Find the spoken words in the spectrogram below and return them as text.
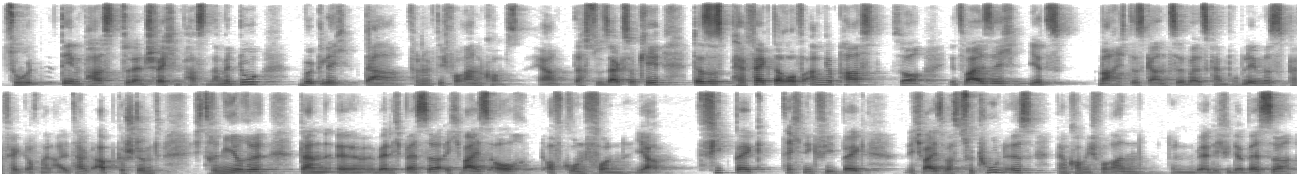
zu dem passt, zu deinen Schwächen passen, damit du wirklich da vernünftig vorankommst. Ja? Dass du sagst, okay, das ist perfekt darauf angepasst, so, jetzt weiß ich, jetzt mache ich das Ganze, weil es kein Problem ist, perfekt auf meinen Alltag abgestimmt. Ich trainiere, dann äh, werde ich besser. Ich weiß auch aufgrund von ja, Feedback, Technikfeedback, ich weiß, was zu tun ist, dann komme ich voran, dann werde ich wieder besser,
